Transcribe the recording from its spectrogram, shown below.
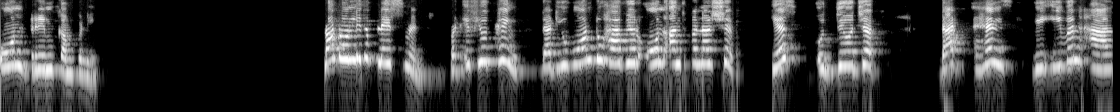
own dream company. Not only the placement, but if you think that you want to have your own entrepreneurship, yes, Udyojak, that hence we even have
